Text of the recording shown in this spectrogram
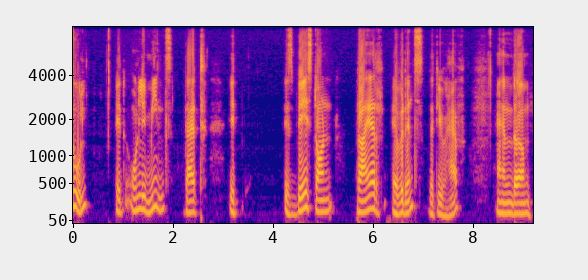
tool, it only means that it is based on prior evidence that you have and um,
